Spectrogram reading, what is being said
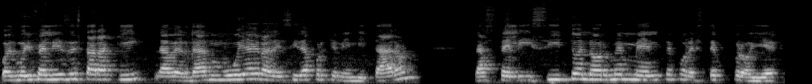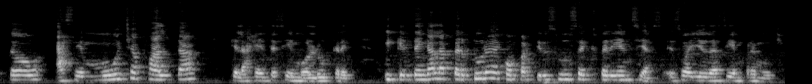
Pues muy feliz de estar aquí, la verdad muy agradecida porque me invitaron. Las felicito enormemente por este proyecto. Hace mucha falta que la gente se involucre y que tenga la apertura de compartir sus experiencias. Eso ayuda siempre mucho.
